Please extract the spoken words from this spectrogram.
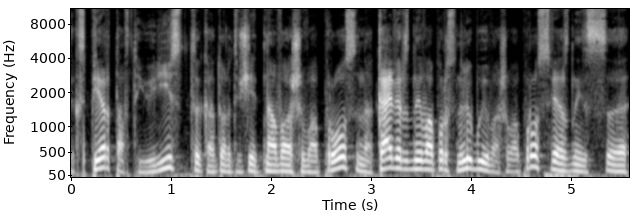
эксперт, автоюрист, который отвечает на ваши вопросы, на каверзные вопросы, на любые ваши вопросы, связанные с а,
